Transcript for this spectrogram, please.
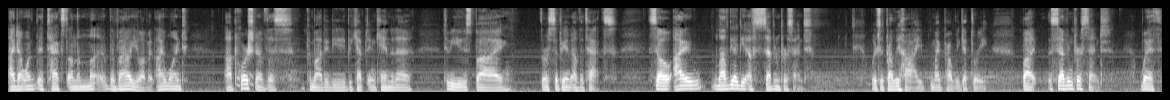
I don't want the taxed on the the value of it. I want a portion of this commodity to be kept in Canada to be used by the recipient of the tax. So I love the idea of 7%, which is probably high. You might probably get 3. But 7% with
